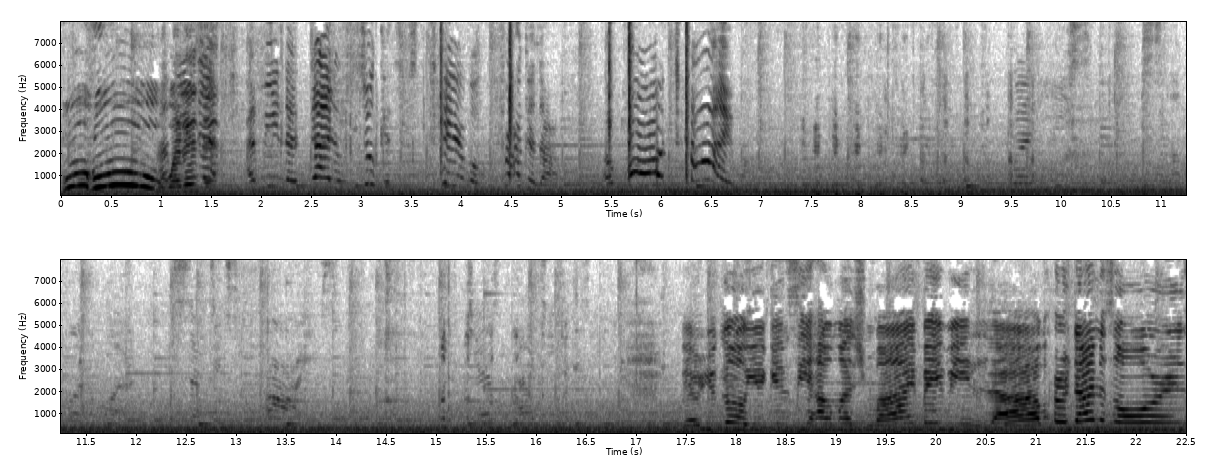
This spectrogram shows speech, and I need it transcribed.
Woohoo! What I it? You go. You can see how much my baby love her dinosaurs.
